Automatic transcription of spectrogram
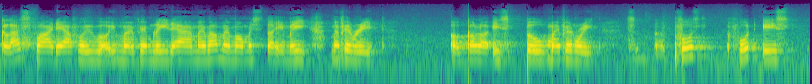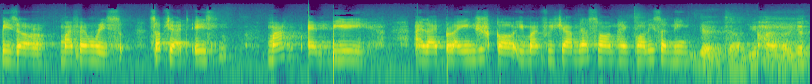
class 5 there for with my family there. My mom, my mom, my sister, me. My favorite uh, color is blue. My favorite uh, food, food is pizza. My favorite subject is math and PE. I like playing soccer in my free time. That's all. Thanks for listening. Good job. You are very good.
